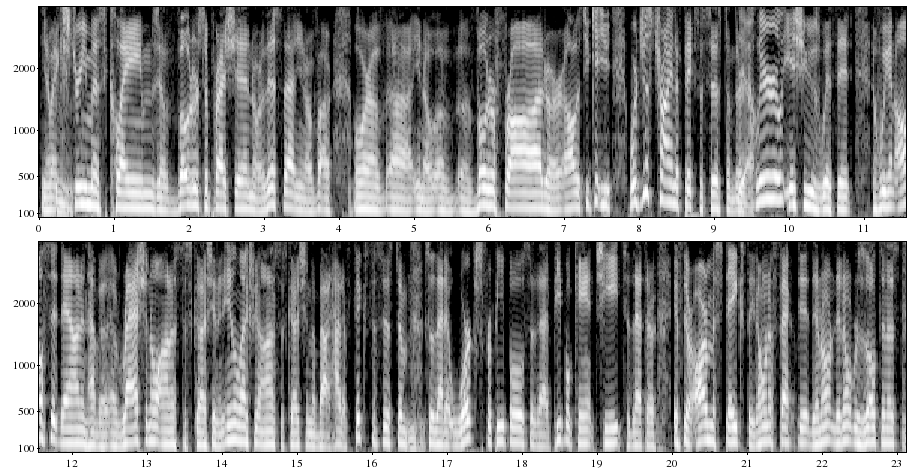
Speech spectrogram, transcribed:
you know hmm. extremist claims of voter suppression or this that you know uh, or of uh, you know of, of voter fraud or all this. You get you. We're just trying to fix the system. There Yeah. are clear issues with it. If we can all sit down and have a, a rational, honest discussion, an intellectually honest discussion about how to fix the system hmm. so that it works for people, so that people can't cheat, so that there if there are mistakes, they don't affect it. They don't they don't result in us hmm.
